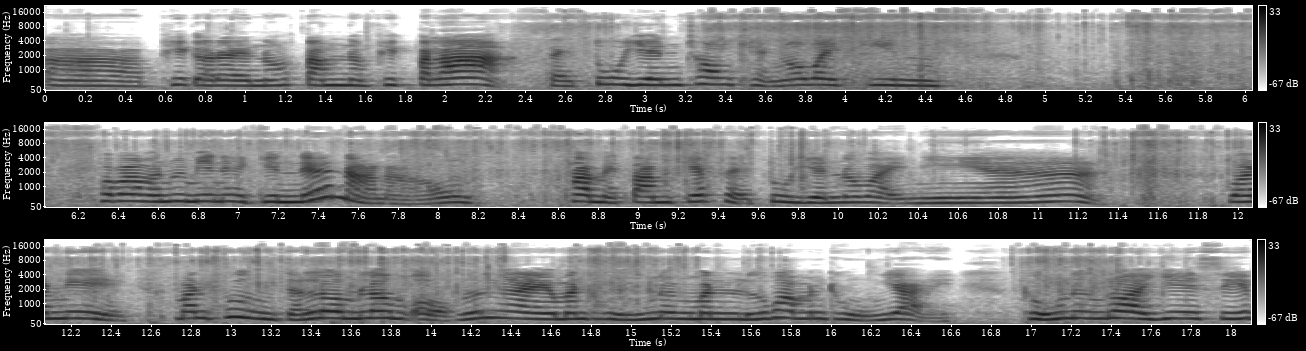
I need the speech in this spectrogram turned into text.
อ่าพริกอะไรเนาะตำน้ำพริกปลาใส่ตู้เย็นช่องแข็งเอาไว้กิน เพราะว่ามันไม่มีให้กินเน่หนาหนาวถ้าไม่ตำเก็บใส่ตู้เย็นเอาไว้เนี่ย วันนี้มันเพึ่งจะเริ่มเริ่มออกหรือไง มันถุงหนึ่งมันหรือว่ามันถุงใหญ่ ถุงหนึ่งร้อยยี่สิบ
